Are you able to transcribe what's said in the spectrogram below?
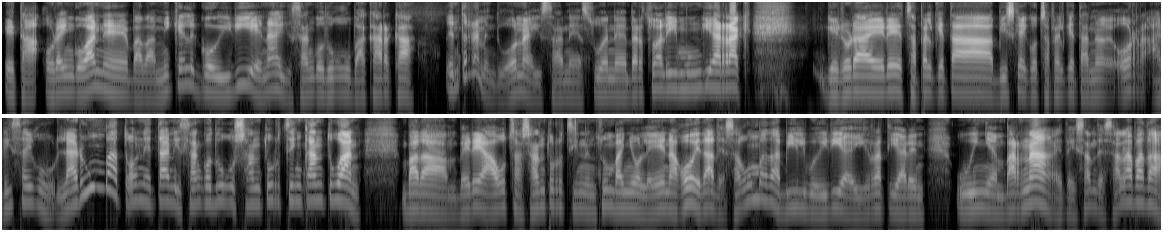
Eta oraingoan eh, bada Mikel Goiriena izango dugu bakarka. Entrenamendu ona izan eh, zuen eh, bertsolari mungiarrak. Gerora ere txapelketa, bizkaiko txapelketan eh, hor ari zaigu. Larun bat honetan izango dugu santurtzin kantuan. Bada bere ahotsa santurtzin entzun baino lehenago eda dezagun bada Bilbo iria irratiaren uinen barna eta izan dezala bada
